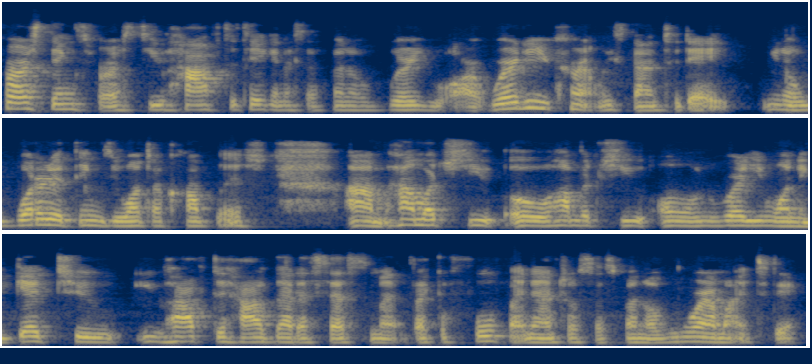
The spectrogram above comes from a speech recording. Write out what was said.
first things first, you have to take an assessment of where you are. Where do you currently stand today? You know, what are the things you want to accomplish? Um, how much you owe? How much you own? Where do you want to get to? You have to have that assessment, like a full financial assessment of where am I today.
